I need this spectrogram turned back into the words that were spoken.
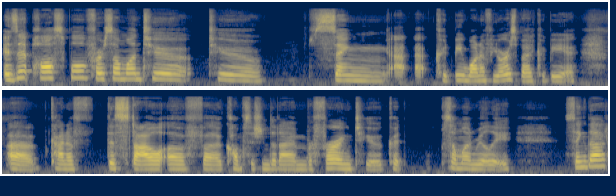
is it possible for someone to to sing? Uh, uh could be one of yours, but it could be uh, kind of the style of uh, composition that I'm referring to, could someone really sing that?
